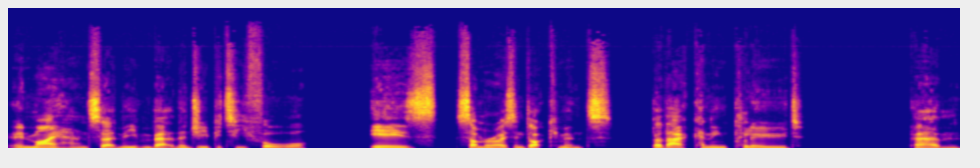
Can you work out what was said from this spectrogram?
in my hand, certainly even better than GPT four, is summarizing documents. But that can include um,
